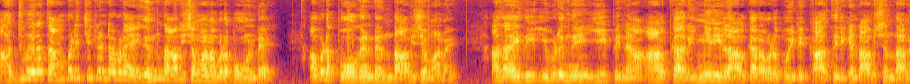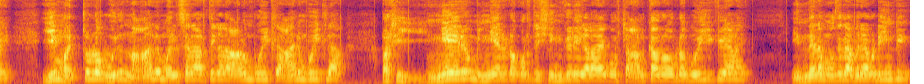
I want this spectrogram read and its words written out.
അതുവരെ തമ്പടിച്ചിട്ടുണ്ട് അവിടെ. എന്താവശ്യമാണ് അവിടെ പോകേണ്ടത് അവിടെ പോകേണ്ട എന്താവശ്യമാണ്? അതായത് ഇവിടുന്ന് ഈ പിന്നെ ആൾക്കാർ ഇങ്ങനെയുള്ള ആൾക്കാർ അവിടെ പോയിട്ട് കാത്തിരിക്കേണ്ട ആവശ്യം എന്താണ്? ഈ മറ്റുള്ള ഒരു നാല് മത്സരാർത്ഥികൾ ആളും പോയിട്ടില്ല ആരും പോയിട്ടില്ല. പക്ഷേ ഇങ്ങേരും ഇങ്ങേരുടെ കുറച്ച് ശിങ്കിടികളായ കുറച്ച് ആൾക്കാരും അവിടെ പോയിരിക്കുകയാണ്. ഇന്നലെ മുതൽ അവരവിടെയുണ്ട്.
